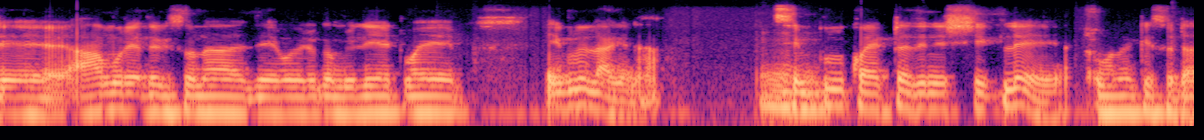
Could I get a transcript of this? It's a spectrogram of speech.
যে আহামরি এত কিছু না যে ওইরকম মিলিয়েট এগুলো লাগে না। সিম্পল কয়েকটা জিনিস শিখলে অনেক কিছুটা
